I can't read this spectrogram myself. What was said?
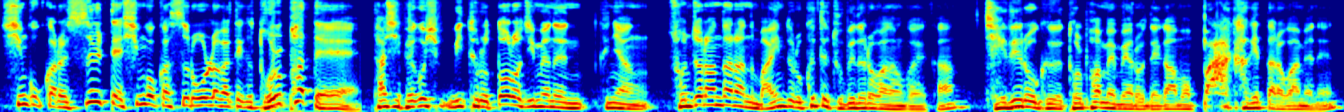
신고가를 쓸 때 신고가 쓰러 올라갈 때 그 돌파 때 다시 150 밑으로 떨어지면은 그냥 손절한다라는 마인드로 그때 두 배 들어가는 거니까 제대로 그 돌파 매매로 내가 한번 빡 하겠다라고 하면은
